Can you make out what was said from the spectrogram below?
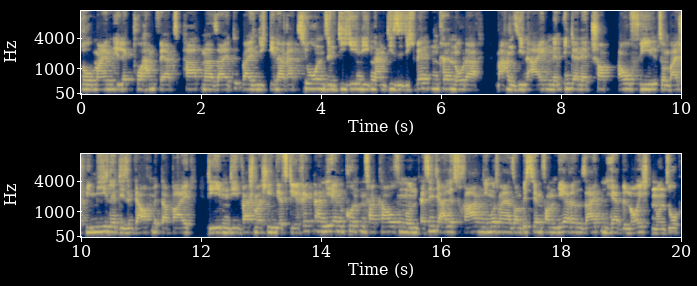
So, mein Elektrohandwerkspartner seit, weiß nicht, Generationen sind diejenigen, an die sie sich wenden können oder machen sie einen eigenen Internetshop auf, wie zum Beispiel Miele, die sind ja auch mit dabei, die eben die Waschmaschinen jetzt direkt an die Endkunden verkaufen. Und das sind ja alles Fragen, die muss man ja so ein bisschen von mehreren Seiten her beleuchten. Und so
